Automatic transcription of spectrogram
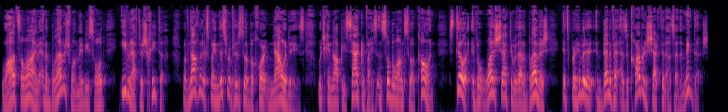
while it's alive, and a blemished one may be sold even after Shechita. Rav Nachman explained this refers to a Bechor nowadays, which cannot be sacrificed and so belongs to a Kohen. Still, if it was shechted without a blemish, it's prohibited in benefit as a korban shechted outside the Mikdash.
